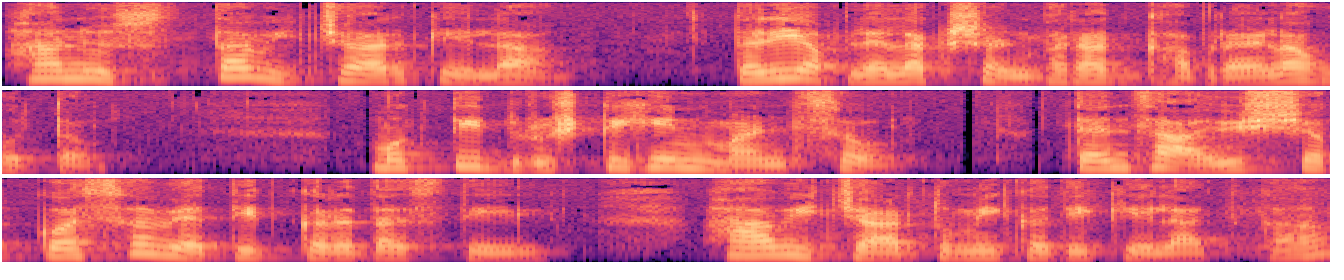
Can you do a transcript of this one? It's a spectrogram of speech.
हा नुसता विचार केला तरी आपल्याला क्षणभरात घाबरायला होतं. मग ती दृष्टीहीन माणसं त्यांचं आयुष्य कसं व्यतीत करत असतील हा विचार तुम्ही कधी केलात का?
